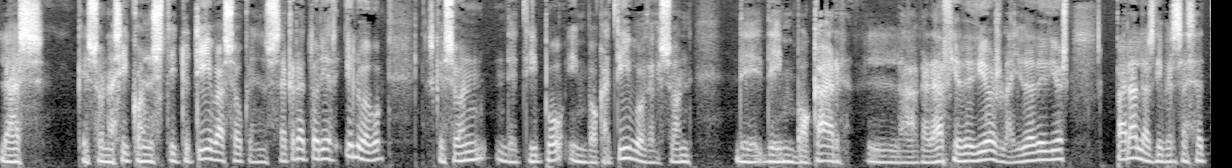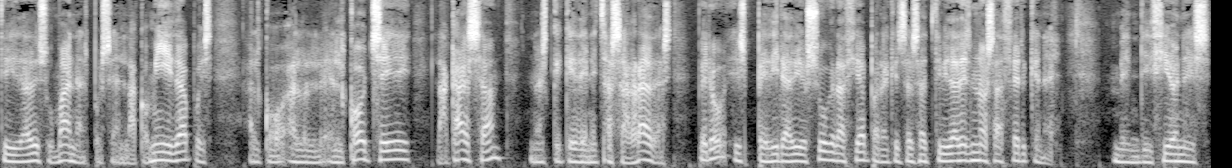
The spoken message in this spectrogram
Las que son así constitutivas o consacratorias y luego las que son de tipo invocativo, de que son de, invocar la gracia de Dios, la ayuda de Dios para las diversas actividades humanas, pues en la comida, pues el coche, la casa, no es que queden hechas sagradas, pero es pedir a Dios su gracia para que esas actividades nos acerquen a Él. Bendiciones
